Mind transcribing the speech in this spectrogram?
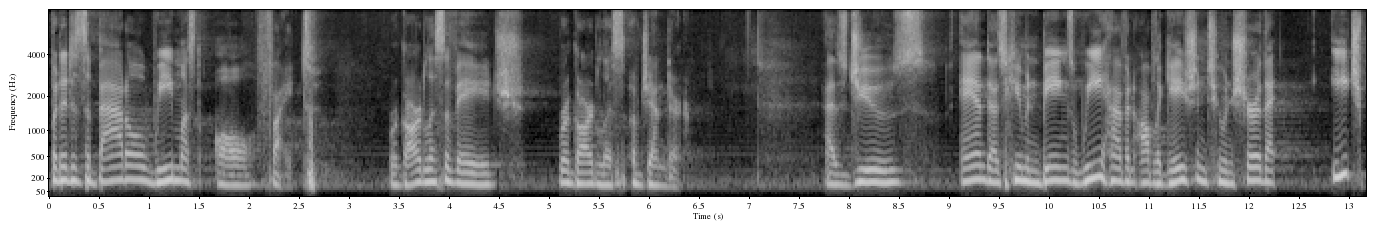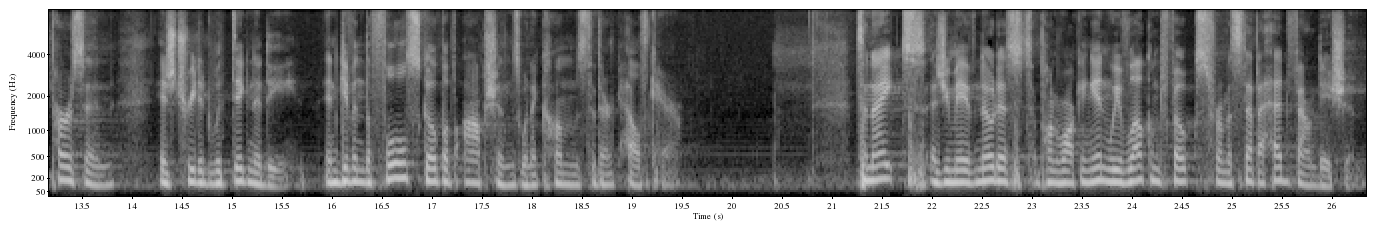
but it is a battle we must all fight, regardless of age, regardless of gender. As Jews and as human beings, we have an obligation to ensure that each person is treated with dignity and given the full scope of options when it comes to their health care. Tonight, as you may have noticed upon walking in, we've welcomed folks from a Step Ahead Foundation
